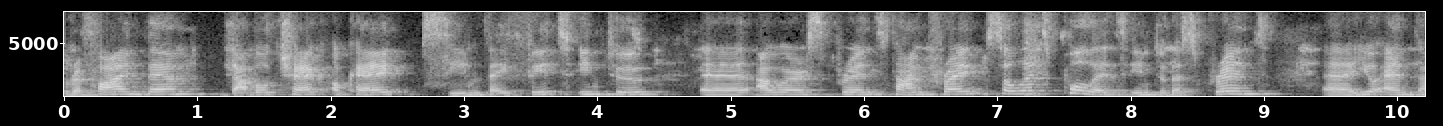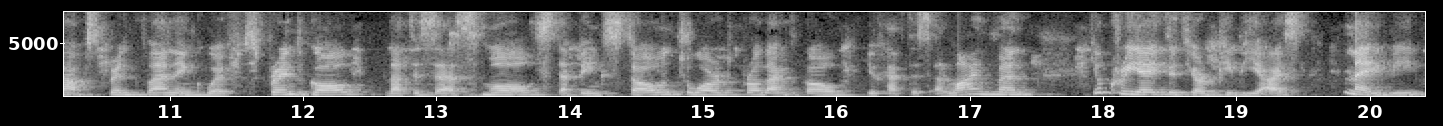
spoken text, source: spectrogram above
refine them, double check, okay, seem they fit into uh, our sprint time frame. So let's pull it into the sprint. Uh, you end up sprint planning with sprint goal. That is a small stepping stone toward product goal. You have this alignment. You created your PBIs. Maybe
